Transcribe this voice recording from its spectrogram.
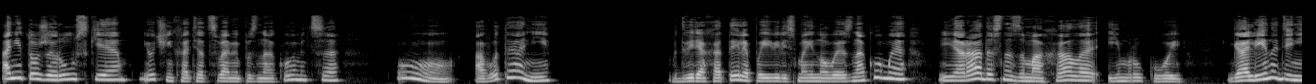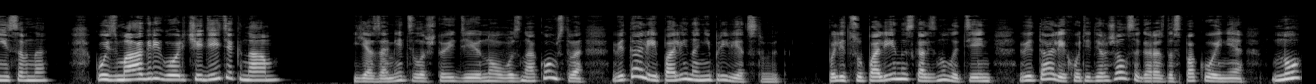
Они тоже русские и очень хотят с вами познакомиться. О, а вот и они». В дверях отеля появились мои новые знакомые, и я радостно замахала им рукой. «Галина Денисовна, Кузьма Григорьевич, идите к нам!» Я заметила, что идею нового знакомства Виталий и Полина не приветствуют. По лицу Полины скользнула тень. Виталий хоть и держался гораздо спокойнее, но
